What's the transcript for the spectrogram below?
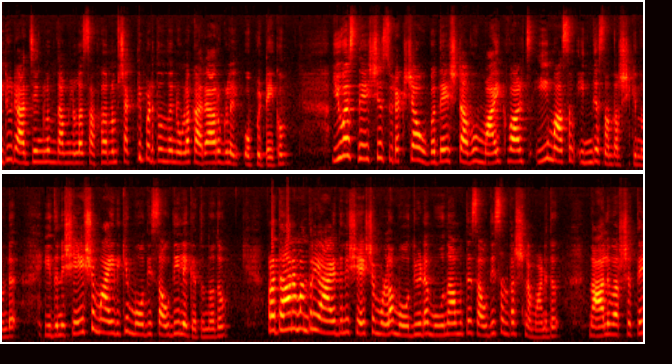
ഇരു രാജ്യങ്ങളും തമ്മിലുള്ള സഹകരണം ശക്തിപ്പെടുത്തുന്നതിനുള്ള കരാറുകളിൽ ഒപ്പിട്ടേക്കും. യു എസ് ദേശീയ സുരക്ഷാ ഉപദേഷ്ടാവ് മൈക്ക് വാൾസ് ഈ മാസം ഇന്ത്യ സന്ദർശിക്കുന്നുണ്ട്. ഇതിനു ശേഷമായിരിക്കും മോദി സൗദിയിലേക്ക് എത്തുന്നതും. പ്രധാനമന്ത്രി ആയതിനു ശേഷമുള്ള മോദിയുടെ മൂന്നാമത്തെ സൗദി സന്ദർശനമാണിത്. നാല് വർഷത്തെ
